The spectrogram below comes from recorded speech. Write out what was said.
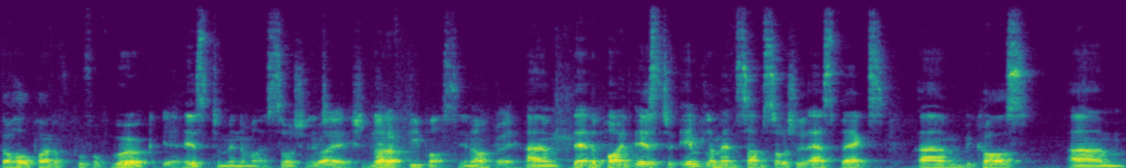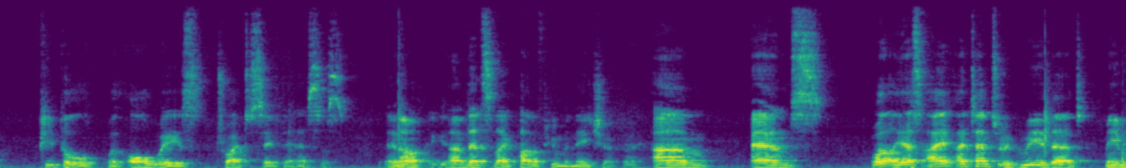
the whole point of proof of work Yeah. is to minimize social interaction, Right. not Yeah. of DPoS. You know. Right. Um, there, the point is to implement some social aspects um, because um, people will always try to save their asses. You know, it. um, that's like part of human nature. Right. Um, and well, yes, I, I tend to agree that maybe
